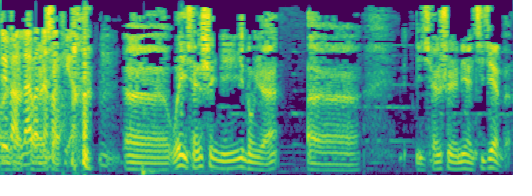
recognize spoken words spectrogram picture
对吧？来吧，南马天。嗯，呃，我以前是一名运动员。呃，以前是练击剑的，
